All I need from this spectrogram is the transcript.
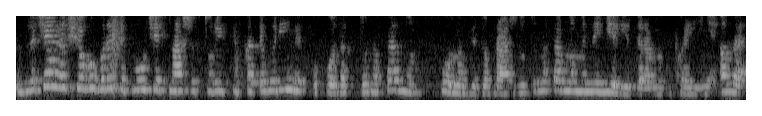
Звичайно, якщо говорити про участь наших туристів в категорійних походах, то напевно фоном відображено, то напевно ми не є лідерами в Україні. Але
